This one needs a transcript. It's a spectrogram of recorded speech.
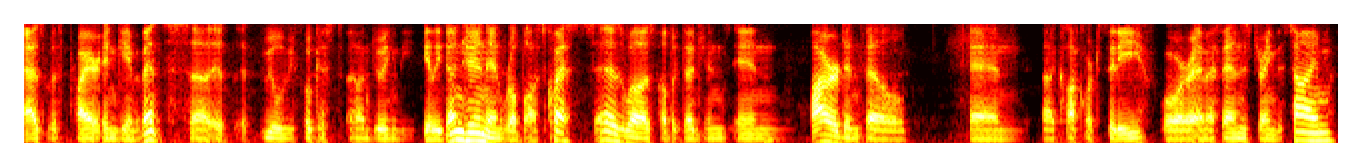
As with prior in-game events, uh, it, it- we will be focused on doing the daily dungeon and world boss quests, as well as public dungeons in Vvardenfell and uh, Clockwork City for MFNs during this time.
